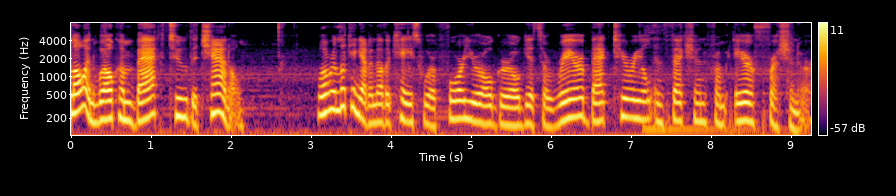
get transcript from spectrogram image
and welcome back to the channel. Well, we're looking at another case where a four-year-old girl gets a rare bacterial infection from air freshener.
